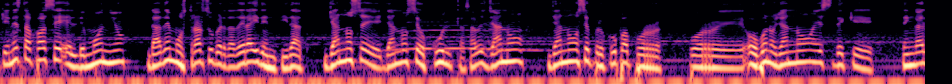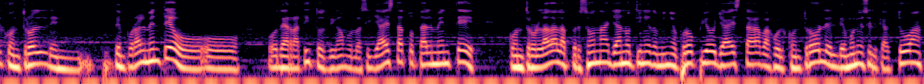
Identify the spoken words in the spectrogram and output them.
Que en esta fase el demonio da a demostrar su verdadera identidad. Ya no se, ya no se oculta, ¿sabes? Ya no, ya no se preocupa por, por eh, o bueno, ya no es de que tenga el control temporalmente o, o de ratitos, digámoslo así. Ya está totalmente controlada la persona, ya no tiene dominio propio, ya está bajo el control, el demonio es el que actúa,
